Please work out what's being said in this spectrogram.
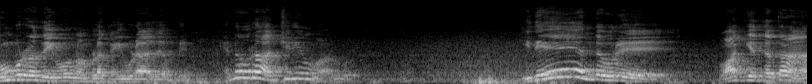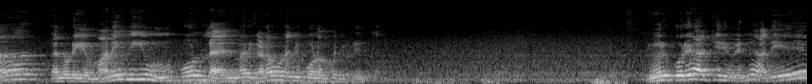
கும்பிடுற தெய்வம் நம்மளை கைவிடாது அப்படின்னு. என்ன ஒரு ஆச்சரியம் வரும். இதே அந்த ஒரு வாக்கியத்தை தான் தன்னுடைய மனைவியும் ஃபோனில் இந்த மாதிரி கடன் உடைஞ்சு போனப்ப சொல்லியிருக்காங்க. இவருக்கு ஒரே ஆச்சரியம் என்ன அதே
